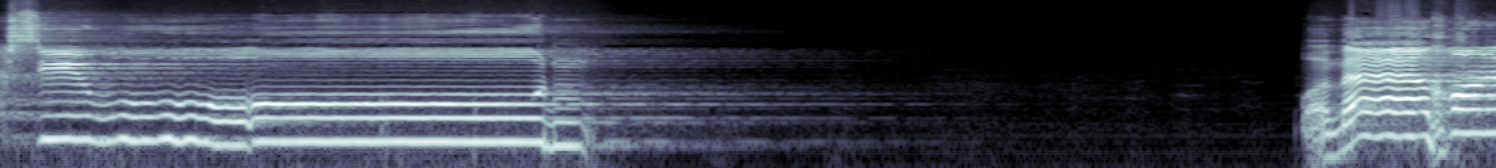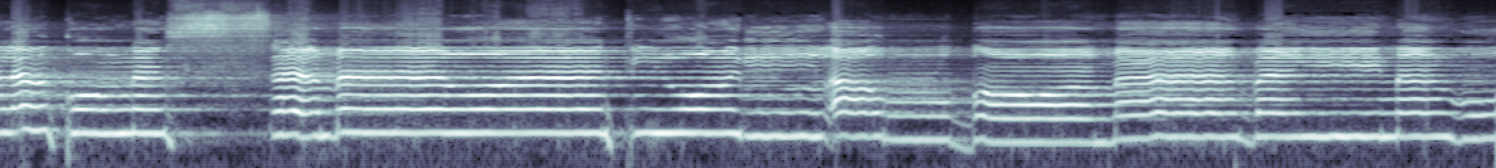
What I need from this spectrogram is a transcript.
يكسبون. وما خلقنا السماوات والأرض وما بينهما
